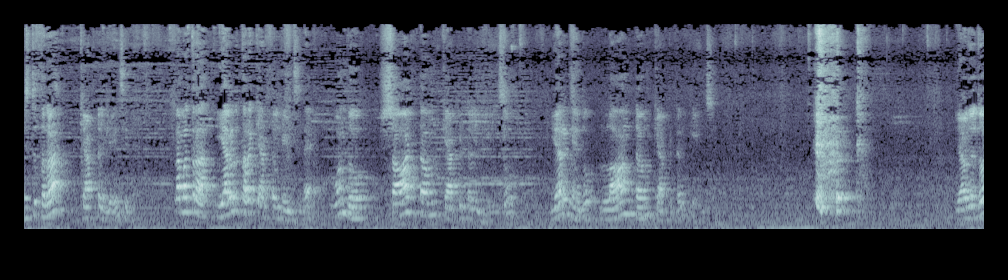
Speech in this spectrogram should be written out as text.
ಎಷ್ಟು ತರ ಕ್ಯಾಪಿಟಲ್ ಗೇನ್ಸ್ ಇದೆ? ನಮ್ಮ ಹತ್ರ ಎರಡು ತರ ಕ್ಯಾಪಿಟಲ್ ಗೇನ್ಸ್ ಇದೆ. ಒಂದು ಶಾರ್ಟ್ ಟರ್ಮ್ ಕ್ಯಾಪಿಟಲ್ ಗೇನ್ಸ್ ಎರಡನೇದು ಲಾಂಗ್ ಟರ್ಮ್ ಕ್ಯಾಪಿಟಲ್ ಗೇನ್ಸ್ ಯಾವ್ದು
